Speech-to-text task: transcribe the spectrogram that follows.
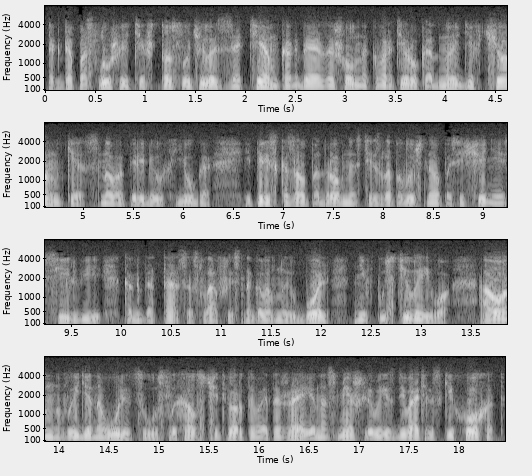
Тогда послушайте, что случилось затем, когда я зашел на квартиру к одной девчонке, снова перебил Хьюга и пересказал подробности злополучного посещения Сильвии, когда та, сославшись на головную боль, не впустила его, а он, выйдя на улицу, услыхал с четвертого этажа ее насмешливый издевательский хохот,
